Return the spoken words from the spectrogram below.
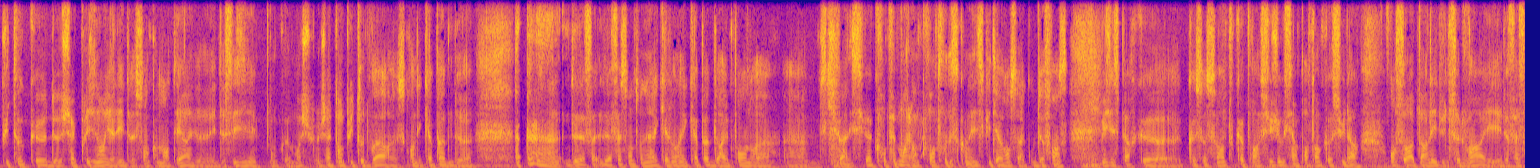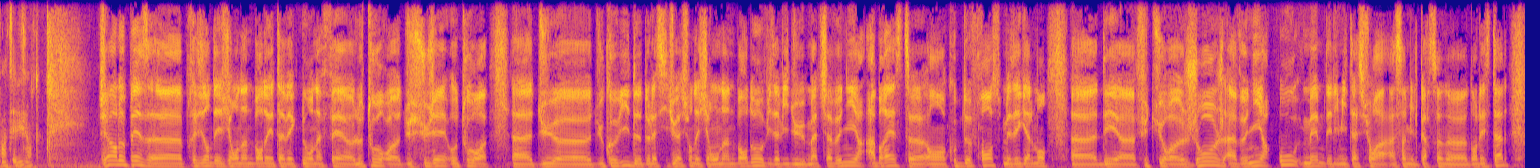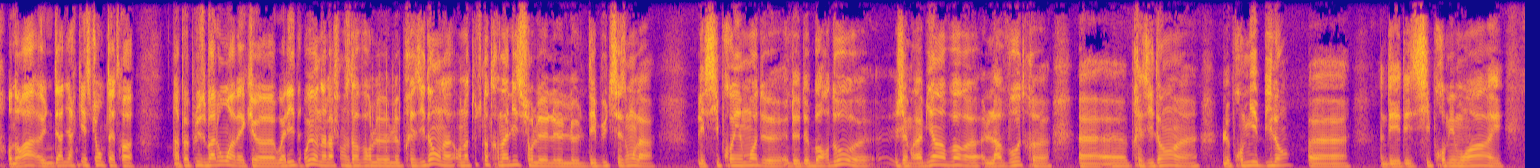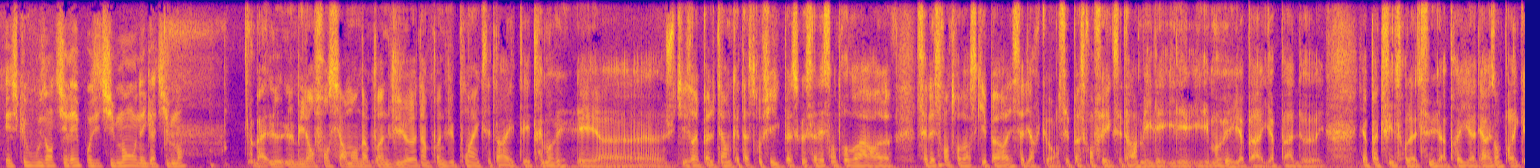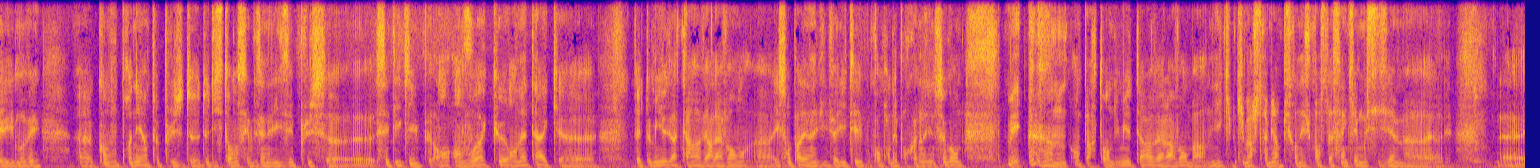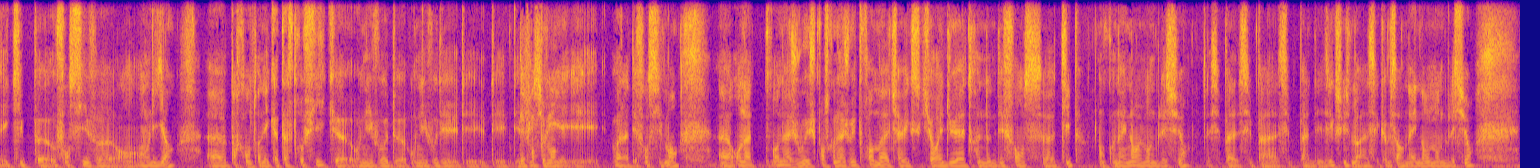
plutôt que de chaque président y aller de son commentaire et de, ses idées. Donc euh, moi, j'attends plutôt de voir ce qu'on est capable de, de la, façon dont on est, à laquelle on est capable de répondre, euh, ce qui va, ce qui va complètement à l'encontre de ce qu'on a discuté avant sur la Coupe de France. Mais j'espère que que ce soit en tout cas pour un sujet aussi important que celui-là, on saura parler d'une seule voix et de façon intelligente. Gérard Lopez, euh, président des Girondins de Bordeaux, est avec nous. On a fait euh, le tour euh, du sujet autour euh, du, Covid, de la situation des Girondins de Bordeaux vis-à-vis du match à venir à Brest en Coupe de France, mais également des futures jauges à venir ou même des limitations à, à 5000 personnes dans les stades. On aura une dernière question, peut-être un peu plus ballon avec euh, Walid. Oui, on a la chance d'avoir le, le président. On a, on notre analyse sur le, le- le début de saison, là, les six premiers mois de, de, de Bordeaux. Euh, J'aimerais bien avoir euh, la vôtre, euh, président, le premier bilan des, des six premiers mois. Et est-ce que vous en tirez positivement ou négativement? Bah, le, bilan foncièrement d'un point de vue euh, d'un point de vue point etc était très mauvais. Et euh, j'utiliserai pas le terme catastrophique parce que ça laisse entrevoir euh, ça laisse entrevoir ce qui est pas vrai c'est-à-dire qu'on sait pas ce qu'on fait etc mais il est il est il est mauvais. Il y a pas il y a pas de il y a pas de filtre là-dessus. Après il y a des raisons pour lesquelles il est mauvais quand vous prenez un peu plus de, de distance et vous analysez plus euh, cette équipe on, on voit que en attaque euh, faites le milieu d'un terrain vers l'avant euh, et sans parler d'individualité vous comprendrez pourquoi dans une seconde mais en partant du milieu de terrain vers l'avant, bah, une équipe qui marche très bien, puisqu'on est, je pense, la cinquième ou sixième euh, euh, équipe euh, offensive euh, en, en Ligue 1. Euh, par contre, on est catastrophique euh, au niveau de, au niveau des, des, des, des Défensivement. prix et, et voilà, défensivement. Euh, on a, on a joué, je pense qu'on a joué trois matchs avec ce qui aurait dû être notre défense euh, type. Donc, on a énormément de blessures. Et C'est pas, c'est pas, c'est pas des excuses, mais c'est comme ça. On a énormément de blessures.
